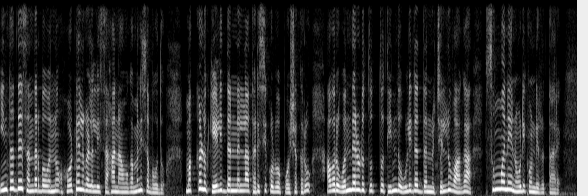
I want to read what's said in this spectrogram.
ಇಂಥದ್ದೇ ಸಂದರ್ಭವನ್ನು ಹೋಟೆಲ್ಗಳಲ್ಲಿ ಸಹ ನಾವು ಗಮನಿಸಬಹುದು. ಮಕ್ಕಳು ಕೇಳಿದ್ದನ್ನೆಲ್ಲ ತರಿಸಿಕೊಡುವ ಪೋಷಕರು ಅವರು ಒಂದೆರಡು ತುತ್ತು ತಿಂದು ಉಳಿದದ್ದನ್ನು ಚೆಲ್ಲುವಾಗ ಸುಮ್ಮನೆ ನೋಡಿಕೊಂಡಿರುತ್ತಾರೆ.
